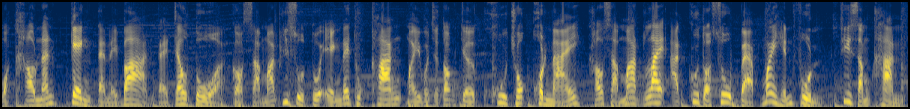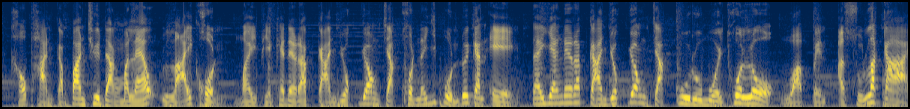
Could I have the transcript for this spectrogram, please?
ว่าเขานั้นเก่งแต่ในบ้าน แต่เจ้าตัวก็สามารถพิสูจน์ตัวเองได้ทุกครั้ง ไม่ว่าจะต้องเจอคู่ชกคนไหน เขาสามารถไล่อัดคู่ต่อสู้แบบไม่เห็นฝุ่น ที่สำคัญเขาผ่านกับปั้นชื่อดังมาแล้วหลายคน ไม่เพียงแค่ได้รับการยกย่องจากคนในญี่ปุ่นด้วยกันเอง แต่ยังได้รับการยกย่องจากกูรูมวยทั่วโลก ว่าเป็นอสุรกาย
